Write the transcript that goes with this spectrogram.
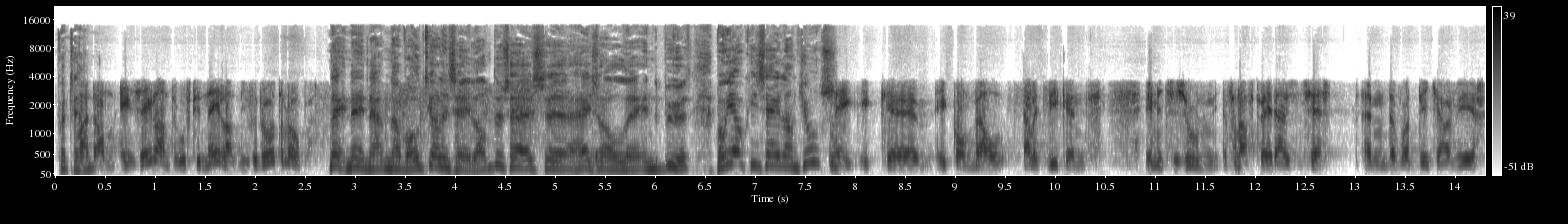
Vertel. Maar dan in Zeeland hoeft hij in Nederland niet voor door te lopen. Nee, nee nou, nou woont hij al in Zeeland, dus hij is, uh, hij is al uh, in de buurt. Woon je ook in Zeeland, Jos? Nee, ik, uh, ik kom wel elk weekend in het seizoen vanaf 2006... en dat wordt dit jaar weer,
